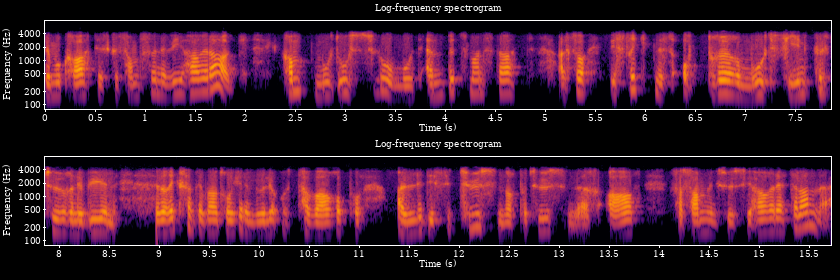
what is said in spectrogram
demokratiske samfunnet vi har i dag. Kamp mot Oslo, mot embetsmannsstat. Altså distriktenes opprør mot finkulturen i byen. Riksantikvaren tror ikke det er mulig å ta vare på alle disse tusener på tusener av forsamlingshus vi har i dette landet.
